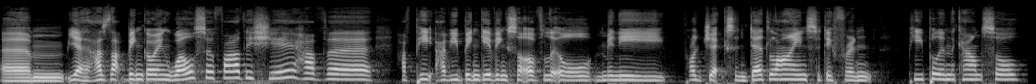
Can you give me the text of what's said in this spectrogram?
Um, yeah, has that been going well so far this year? Have uh, have pe- have you been giving sort of little mini projects and deadlines to different people in the council?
